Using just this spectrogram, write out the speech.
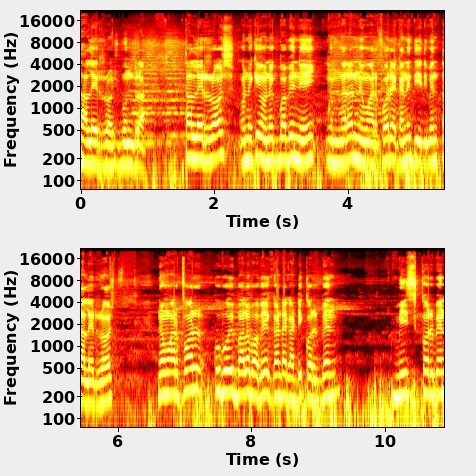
তালের রস বন্ধুরা। তালের রস অনেকে অনেকভাবে নেই আপনারা নেওয়ার পর এখানে দিয়ে দিবেন তালের রস। নেওয়ার পর খুবই ভালোভাবে ঘাঁটাঘাঁটি করবেন। মিক্স করবেন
